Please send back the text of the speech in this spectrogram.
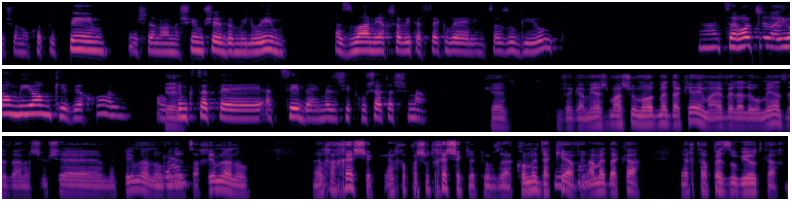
יש לנו חטופים, יש לנו אנשים שבמילואים, אז מה, אני עכשיו אתעסק בלמצוא זוגיות? ההצהרות של היום-יום כביכול, כן. הולכים קצת uh, הצידה עם איזושהי תחושת אשמה. כן. וגם יש משהו מאוד מדכא עם האבל הלאומי הזה, ואנשים שמתים לנו גם. ונרצחים לנו. אין לך חשק, אין לך פשוט חשק לכלום, זה הכל מדכא, נכון. אווירה מדכא. איך תחפש זוגיות ככה?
